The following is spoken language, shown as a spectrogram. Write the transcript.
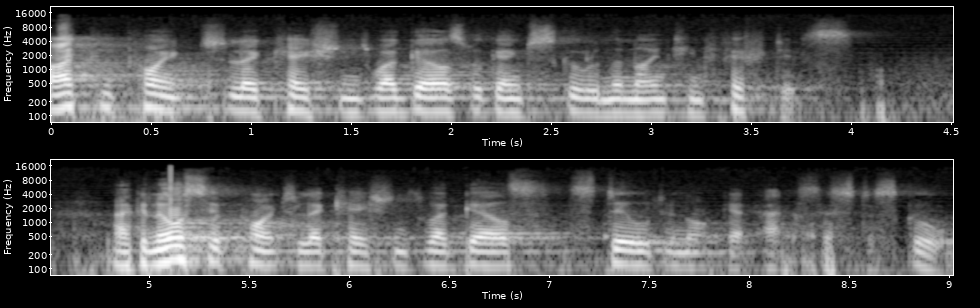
I can point to locations where girls were going to school in the 1950s. I can also point to locations where girls still do not get access to school.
